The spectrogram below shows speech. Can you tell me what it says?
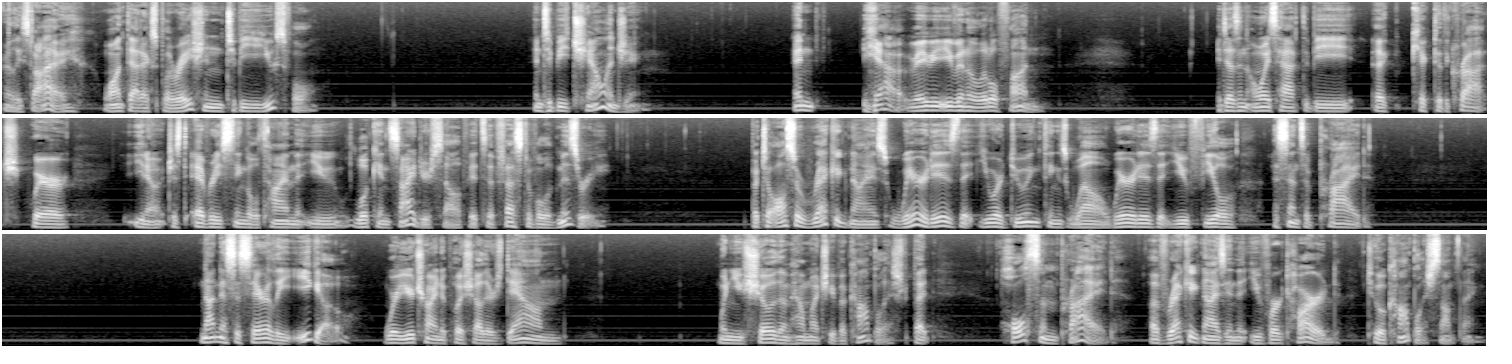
or at least I want that exploration to be useful and to be challenging. And yeah, maybe even a little fun. It doesn't always have to be a kick to the crotch where, you know, just every single time that you look inside yourself, it's a festival of misery. But to also recognize where it is that you are doing things well, where it is that you feel a sense of pride. Not necessarily ego, where you're trying to push others down when you show them how much you've accomplished, but wholesome pride of recognizing that you've worked hard to accomplish something.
